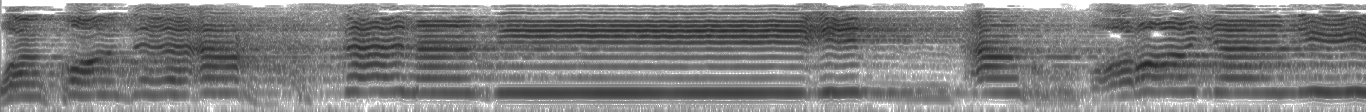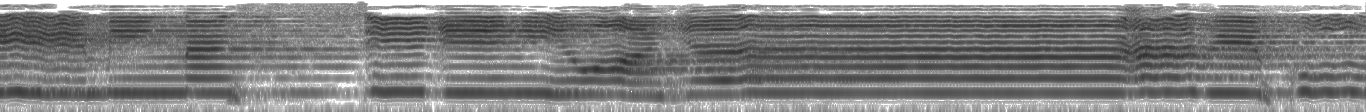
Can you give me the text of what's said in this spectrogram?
وقد أحسن بي أخرجني من السجن وجاء بكم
